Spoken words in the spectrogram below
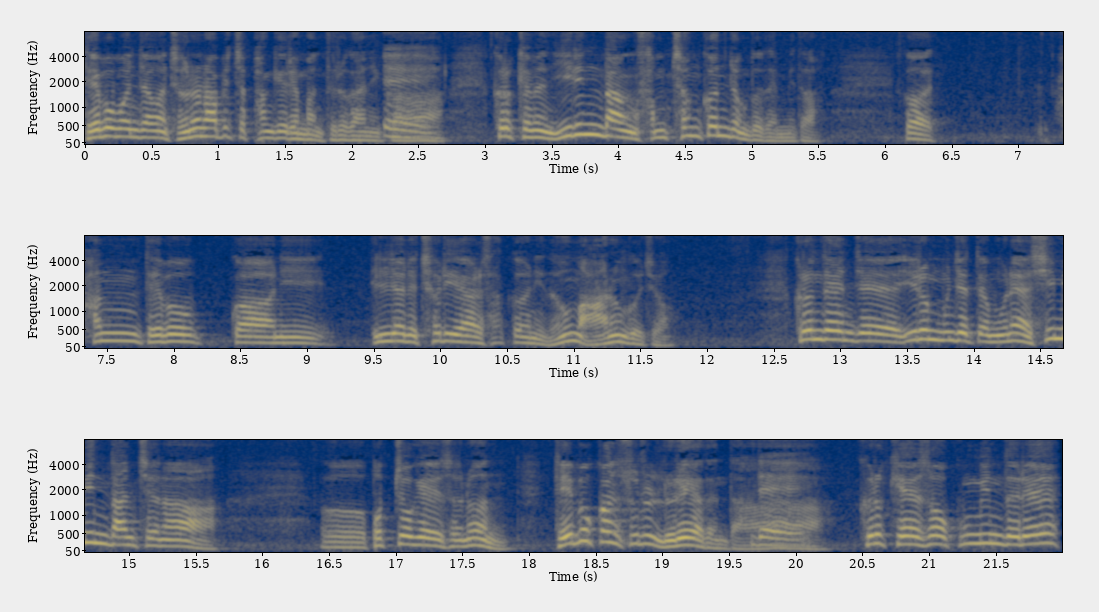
대법원장은 전원합의체 판결에만 들어가니까 네. 그렇게 하면 1인당 3천 건 정도 됩니다. 그러니까 한 대법관이 1년에 처리해야 할 사건이 너무 많은 거죠. 그런데 이제 이런 문제 때문에 시민단체나 어, 법조계에서는 대법관 수를 늘려야 된다. 네. 그렇게 해서 국민들의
